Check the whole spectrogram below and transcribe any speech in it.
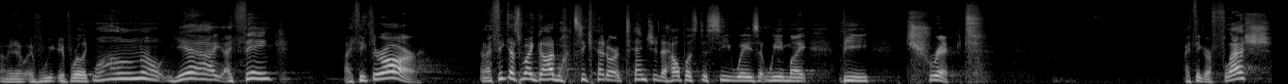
I mean, if, we, if we're like, well, I don't know. Yeah, I, I think. I think there are. And I think that's why God wants to get our attention to help us to see ways that we might be tricked. I think our flesh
